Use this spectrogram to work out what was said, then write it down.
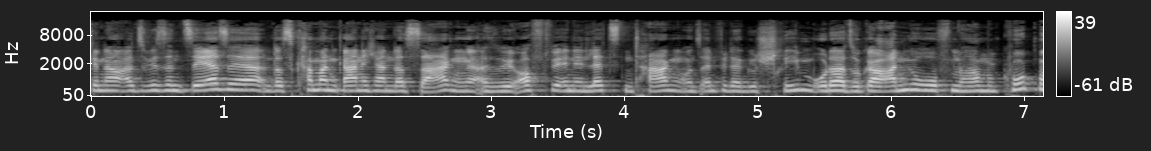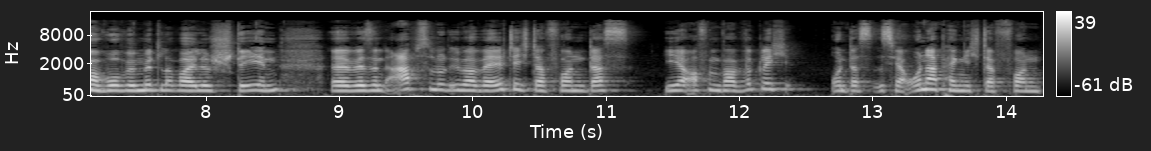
Genau, also wir sind sehr, sehr, das kann man gar nicht anders sagen, also wie oft wir in den letzten Tagen uns entweder geschrieben oder sogar angerufen haben und guck mal, wo wir mittlerweile stehen. Äh, wir sind absolut überwältigt davon, dass ihr offenbar wirklich und das ist ja unabhängig davon,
